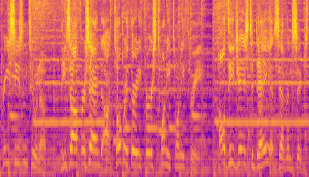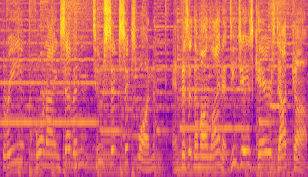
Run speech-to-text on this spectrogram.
preseason tune-up. These offers end October 31st, 2023. Call DJs today at 763-497-2661 and visit them online at djscares.com.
